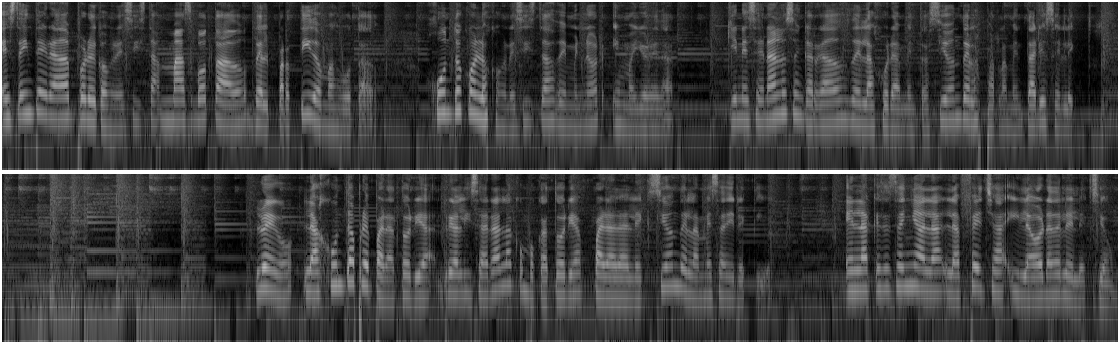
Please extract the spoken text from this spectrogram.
está integrada por el congresista más votado del partido más votado, junto con los congresistas de menor y mayor edad, quienes serán los encargados de la juramentación de los parlamentarios electos. Luego, la Junta Preparatoria realizará la convocatoria para la elección de la mesa directiva, en la que se señala la fecha y la hora de la elección,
